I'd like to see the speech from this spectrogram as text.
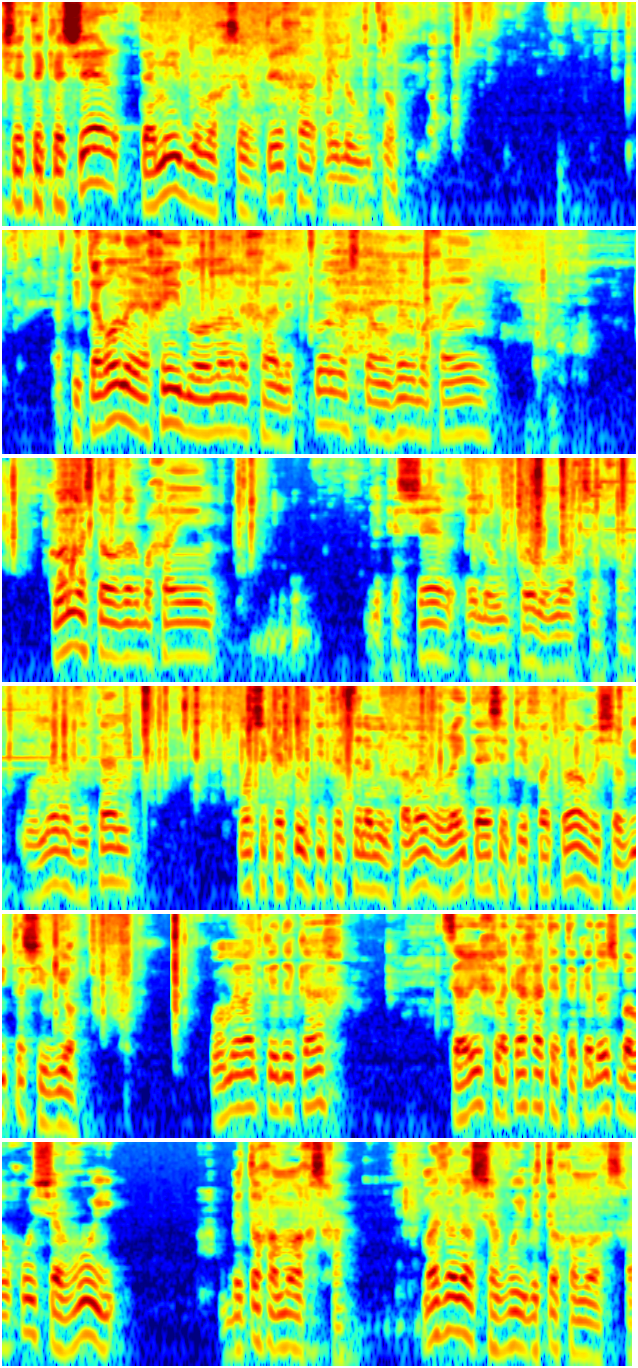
כשתקשר תמיד במחשבתך אלוהותו. הפתרון היחיד, הוא אומר לך, לכל מה שאתה עובר בחיים, כל מה שאתה עובר בחיים, לקשר אלוהותו במוח שלך. הוא אומר את זה כאן, כמו שכתוב, כי תצא למלחמה וראית אשת יפת תואר ושבית שביו. הוא אומר עד כדי כך, צריך לקחת את הקדוש ברוך הוא שבוי בתוך המוח שלך. מה זה אומר שבוי בתוך המוח שלך?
